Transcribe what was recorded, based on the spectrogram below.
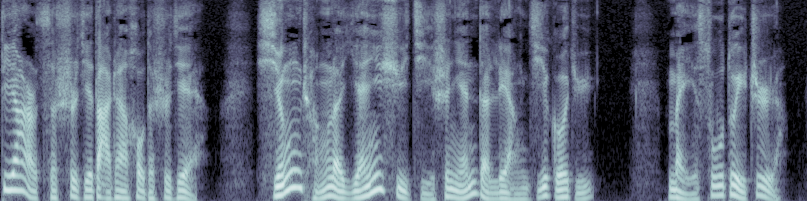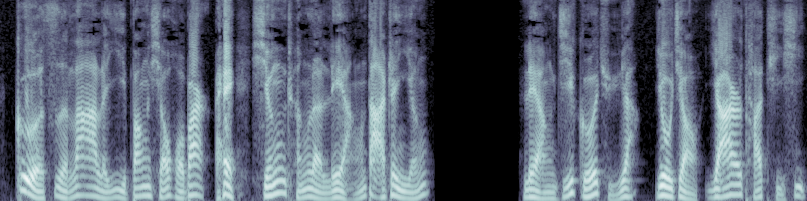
第二次世界大战后的世界形成了延续几十年的两极格局，美苏对峙啊，各自拉了一帮小伙伴，哎，形成了两大阵营。两极格局呀，又叫雅尔塔体系，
